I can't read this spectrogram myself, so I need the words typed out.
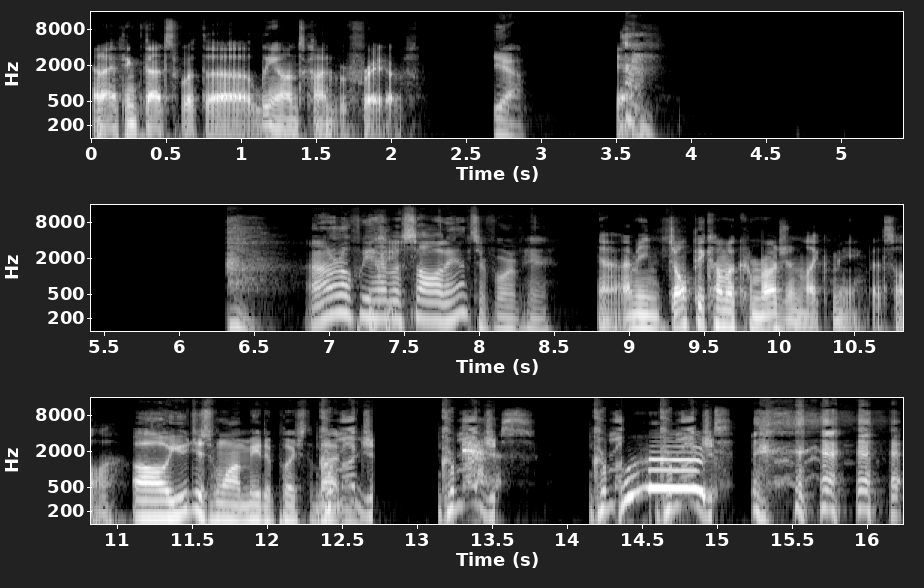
And I think that's what uh, Leon's kind of afraid of. Yeah. Yeah. I don't know if we have a solid answer for him here. Yeah, I mean, don't become a curmudgeon like me. That's all. Oh, you just want me to push the button. Curmudgeon. Curmudgeon. Yes. Curmu- curmudgeon.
